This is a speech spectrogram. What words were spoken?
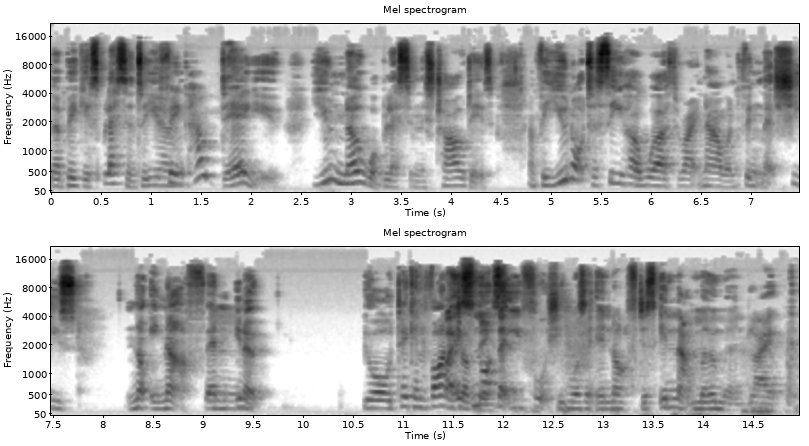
The biggest blessing. So you think, how dare you? You know what blessing this child is. And for you not to see her worth right now and think that she's not enough, then, you mm. know, you're taking advantage But it's not this. that you thought she wasn't enough. Just in that moment, like,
